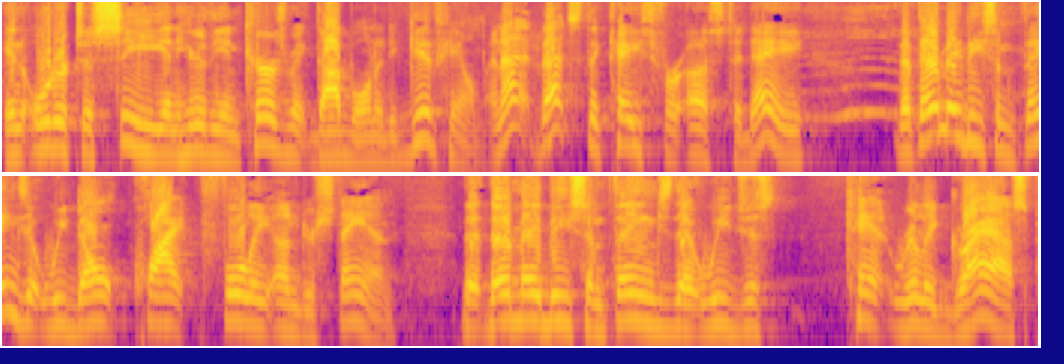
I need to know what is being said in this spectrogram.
in order to see and hear the encouragement God wanted to give him. And that, that's the case for us today, that there may be some things that we don't quite fully understand, that there may be some things that we just can't really grasp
